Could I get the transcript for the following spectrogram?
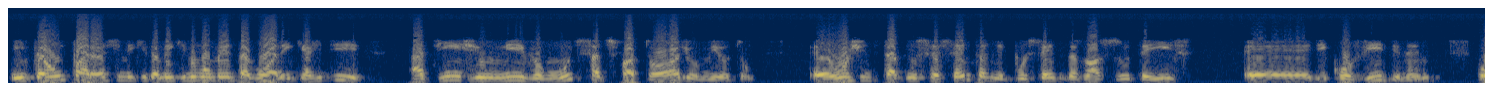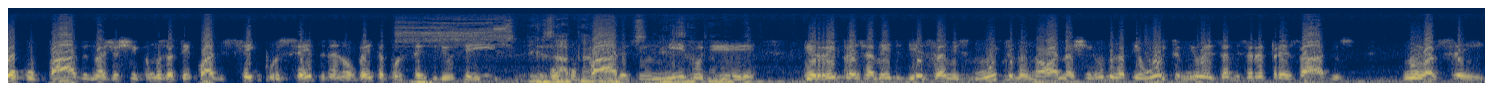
Então parece-me que também que no momento agora em que a gente atinge um nível muito satisfatório, Milton. É, hoje a gente está com 60% das nossas UTIs é, de Covid, né? Ocupadas, nós já chegamos a ter quase 100%, né? 90% de UTIs exatamente, ocupadas, um nível de, de represamento de exames muito menor. Nós chegamos a ter 8 mil exames represados no LACEN.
